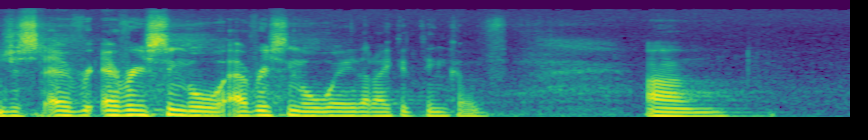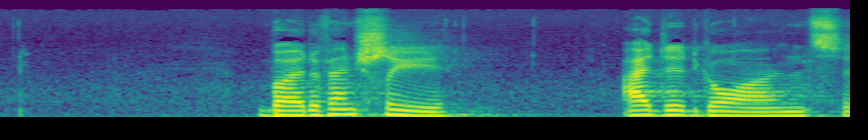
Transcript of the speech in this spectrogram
just every every single every single way that I could think of. Um, but eventually, I did go on to,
